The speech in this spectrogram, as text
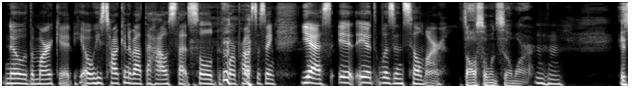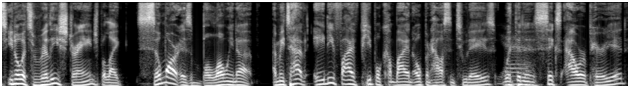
No, the market. He, oh, he's talking about the house that sold before processing. Yes, it it was in Sylmar. It's also in Sylmar. hmm It's you know it's really strange, but like Sylmar is blowing up. I mean, to have 85 people come by an open house in two days within a six hour period,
